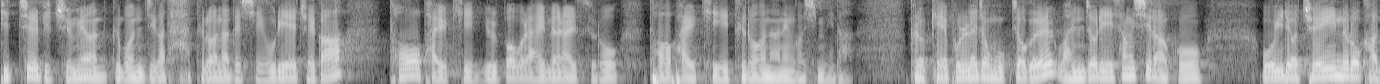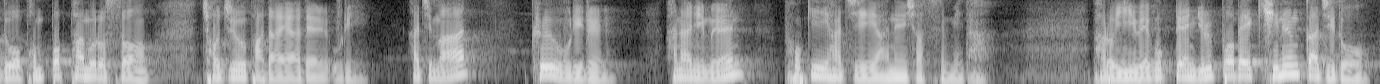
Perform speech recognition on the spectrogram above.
빛을 비추면 그 먼지가 다 드러나듯이 우리의 죄가 더 밝히 율법을 알면 알수록 더 밝히 드러나는 것입니다. 그렇게 본래적 목적을 완전히 상실하고 오히려 죄인으로 가두어 범법함으로써 저주받아야 될 우리. 하지만 그 우리를 하나님은 포기하지 않으셨습니다. 바로 이 왜곡된 율법의 기능까지도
